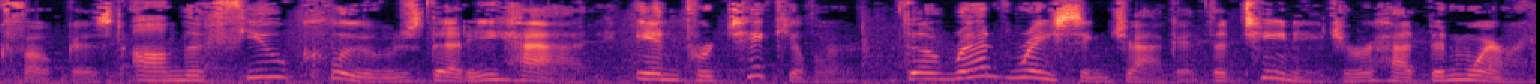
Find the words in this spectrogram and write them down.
Focused on the few clues that he had, in particular, the red racing jacket the teenager had been wearing.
